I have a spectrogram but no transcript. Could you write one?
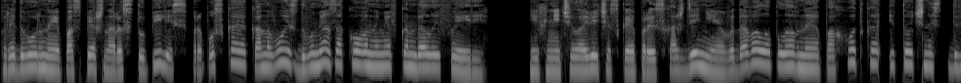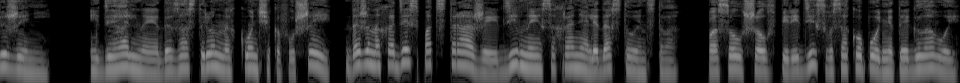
Придворные поспешно расступились, пропуская конвой с двумя закованными в кандалы фейри. Их нечеловеческое происхождение выдавало плавная походка и точность движений. Идеальные до заостренных кончиков ушей, даже находясь под стражей, дивные сохраняли достоинство. Посол шел впереди с высоко поднятой головой,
